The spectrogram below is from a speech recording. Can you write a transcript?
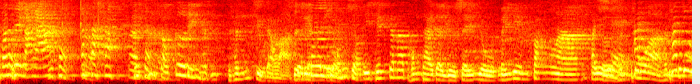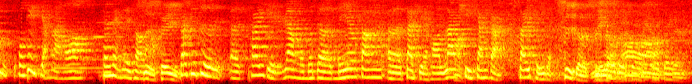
他最忙啊。至少歌龄很很久了啦。歌龄很久以前跟他同台的有谁？有梅艳芳啊，还有很多啊。他就我可以讲啦，哦，陈很可以说。是可以，他就是呃差一点让我们的梅艳芳呃大姐哈拉去香港栽培的。是的，是的，对对对对。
